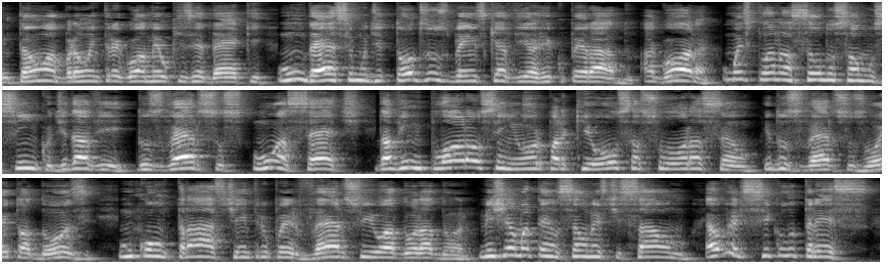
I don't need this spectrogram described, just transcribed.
Então Abrão entregou a Melquisedeque um décimo de todos os bens que havia recuperado. Agora, uma explanação do Salmo 5 de Davi, dos versos 1 a 7. Davi implora ao Senhor para que ouça a sua oração, e dos versos 8 a 12, um contraste entre o perverso e o adorador. Me chama a atenção neste salmo é o versículo 3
